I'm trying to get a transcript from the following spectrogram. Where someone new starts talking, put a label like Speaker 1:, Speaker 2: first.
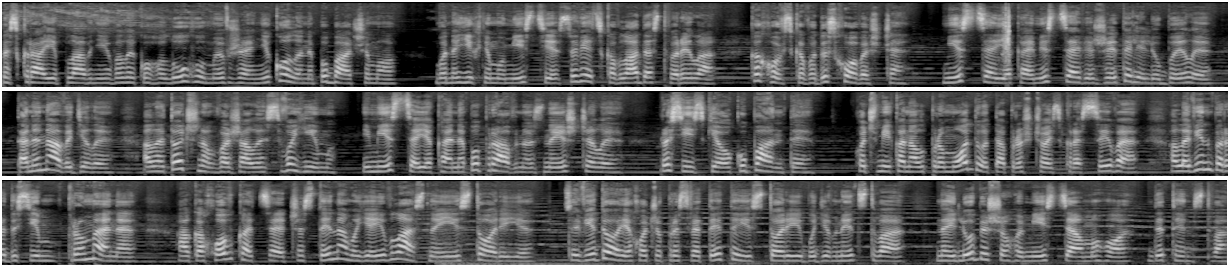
Speaker 1: Безкраї плавні Великого Лугу ми вже ніколи не побачимо, бо на їхньому місці совєтська влада створила Каховське водосховище. Місце, яке місцеві жителі любили та ненавиділи, але точно вважали своїм, і місце, яке непоправно знищили російські окупанти. Хоч мій канал про моду та про щось красиве, але він передусім про мене. А Каховка це частина моєї власної історії. Це відео я хочу присвятити історії будівництва найлюбішого місця мого дитинства.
